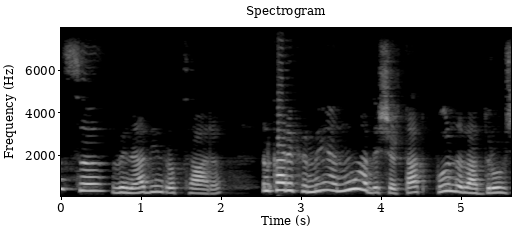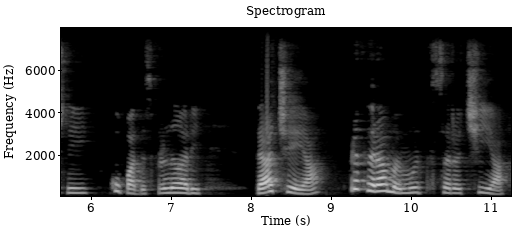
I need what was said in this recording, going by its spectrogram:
însă venea dintr-o țară în care femeia nu a deșertat până la drojdii cupa desfrânării. De aceea prefera mai mult sărăcia,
